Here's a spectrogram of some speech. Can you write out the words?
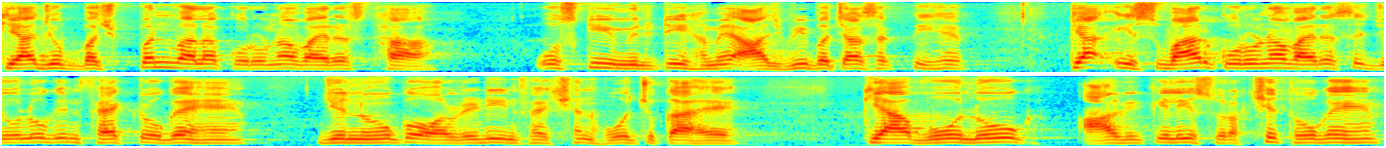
क्या जो बचपन वाला कोरोना वायरस था, उसकी इम्यूनिटी हमें आज भी बचा सकती है। क्या इस बार कोरोना वायरस से जो लोग इन्फेक्ट हो गए हैं, जिन लोगों को ऑलरेडी इन्फेक्शन हो चुका है, क्या वो लोग आगे के लिए सुरक्षित हो गए हैं?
